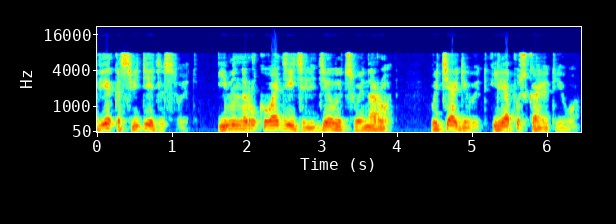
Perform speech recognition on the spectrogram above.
века свидетельствует, именно руководители делают свой народ, вытягивают или опускают его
